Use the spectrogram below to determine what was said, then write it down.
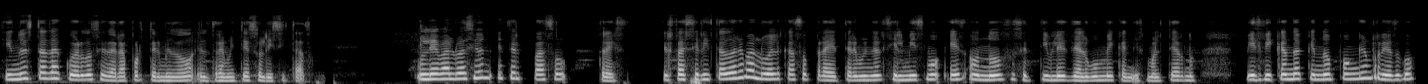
Si no está de acuerdo, se dará por terminado el trámite solicitado. La evaluación es el paso 3. El facilitador evalúa el caso para determinar si el mismo es o no susceptible de algún mecanismo alterno, verificando que no ponga en riesgo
